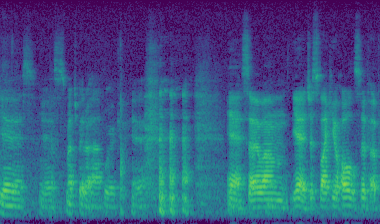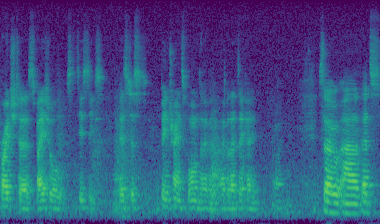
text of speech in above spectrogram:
Yes, yes, much better artwork, yeah. Yeah, so um, yeah, just like your whole sort of approach to spatial statistics has just been transformed over, over that decade. So uh, that's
